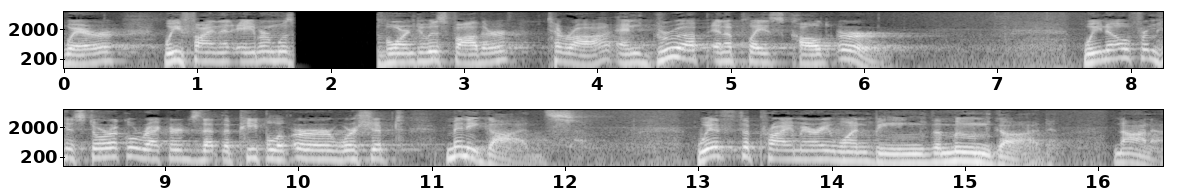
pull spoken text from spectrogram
where we find that Abram was born to his father, Terah, and grew up in a place called Ur. We know from historical records that the people of Ur worshipped many gods, with the primary one being the moon god, Nana.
